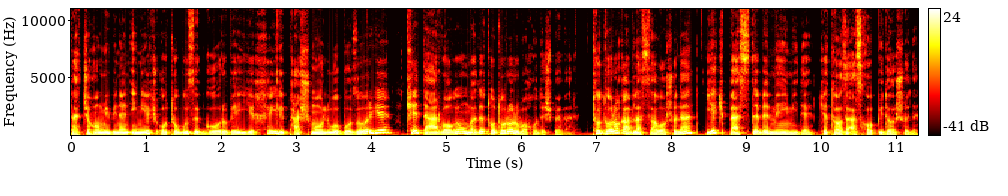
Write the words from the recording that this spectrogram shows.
بچه ها می‌بینن این یک اتوبوس گربه‌ای خیلی پشمالو و بزرگه که در واقع اومده توتورو رو با خودش ببره. توتورو قبل از سوار شدن یک بسته به می میده که تازه از خواب بیدار شده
